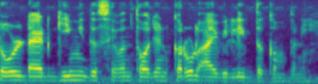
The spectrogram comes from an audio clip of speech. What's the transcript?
told that give me the 7000 crore, I will leave the company.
